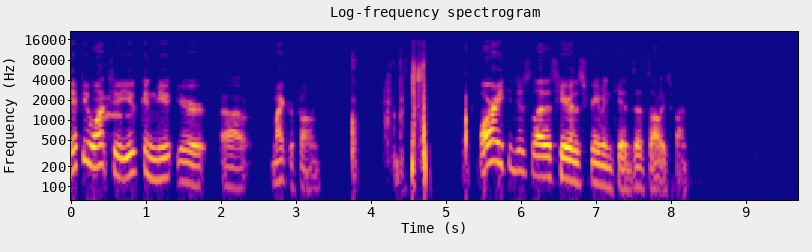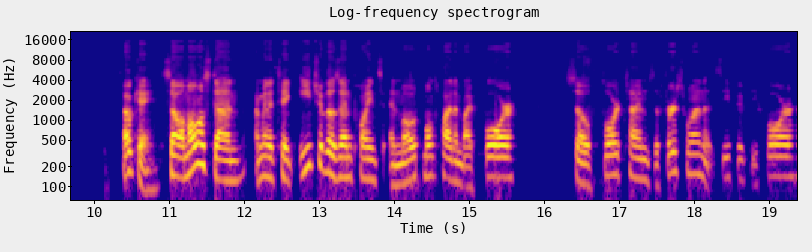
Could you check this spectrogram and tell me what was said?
If you want to, you can mute your uh, microphone. Or you can just let us hear the screaming kids. That's always fun. Okay, so I'm almost done. I'm going to take each of those endpoints and mul multiply them by 4. So 4 times the first one at C54.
